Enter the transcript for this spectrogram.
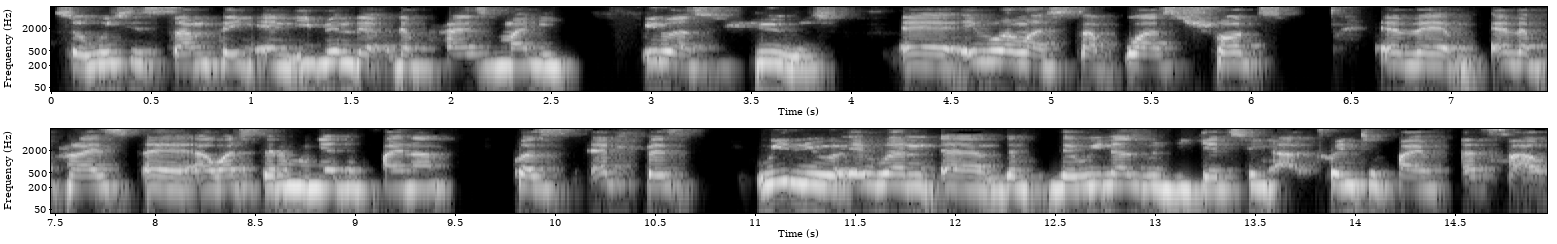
So, which is something, and even the, the prize money, it was huge. Uh, everyone was was shocked at the at the prize uh, award ceremony at the final because at first we knew everyone uh, the, the winners would be getting uh, 25 uh,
